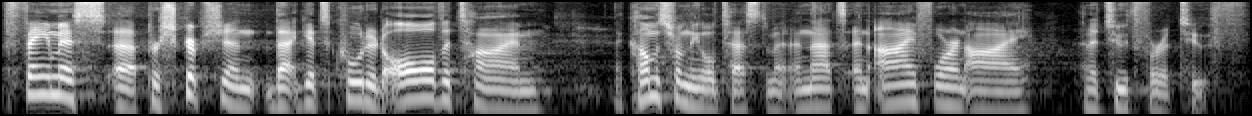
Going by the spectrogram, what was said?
famous uh, prescription that gets quoted all the time that comes from the Old Testament, and that's an eye for an eye and a tooth for a tooth.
